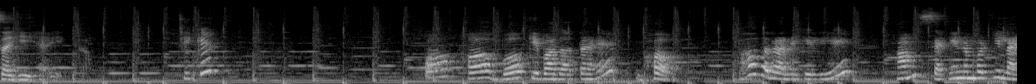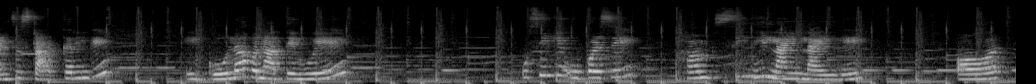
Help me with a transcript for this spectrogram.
सही है एकदम। ठीक है? प, फ, ब के बाद आता है भ। भ बनाने के लिए हम सेकेंड नंबर की लाइन से स्टार्ट करेंगे। एक गोला बनाते हुए उसी के ऊपर से हम सीधी लाइन लाएँगे और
